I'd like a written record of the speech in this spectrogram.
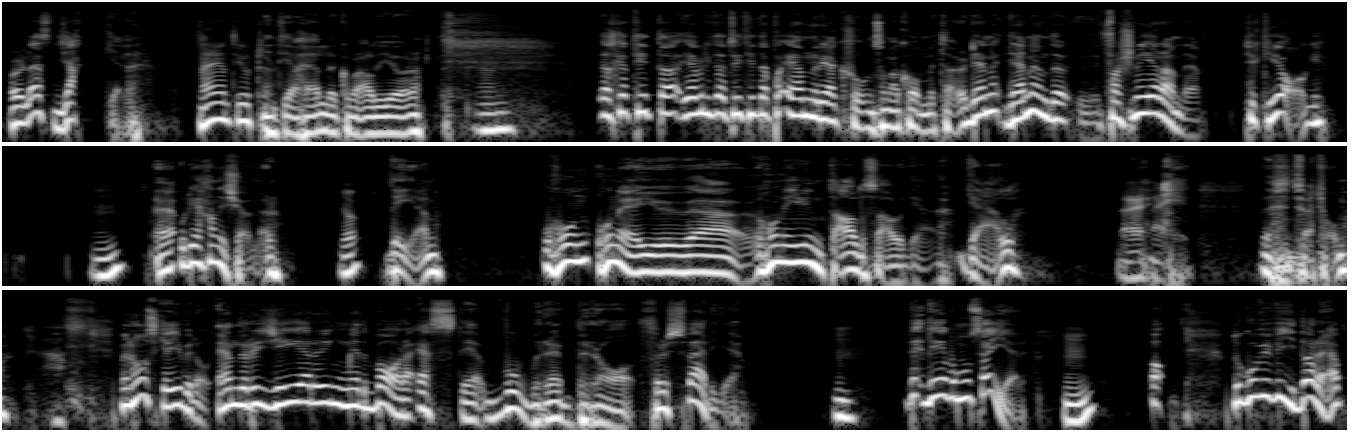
Har du läst Jack eller? Nej, jag har inte gjort det. Inte jag heller, kommer aldrig göra. Jag, ska titta, jag vill att vi tittar på en reaktion som har kommit här. Den, den är ändå fascinerande, tycker jag. Eh, och det är Hanni Kjöller, Ja. DN. Och hon, hon, är ju, eh, hon är ju inte alls our ga- gal. Nej. Tvärtom. Men hon skriver då, en regering med bara SD vore bra för Sverige. Det, det är vad hon säger. Ja, då går vi vidare.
